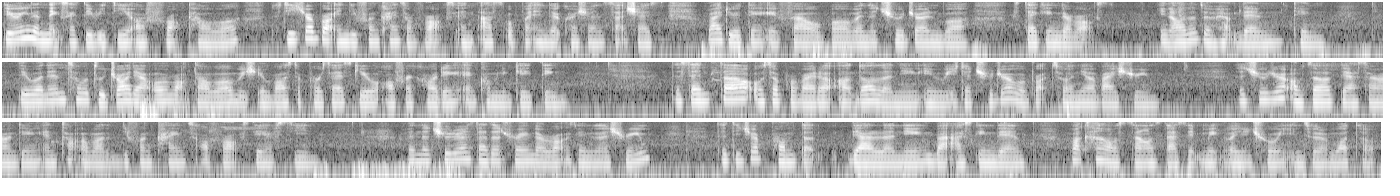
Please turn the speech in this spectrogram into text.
During the next activity of rock tower, the teacher brought in different kinds of rocks and asked open-ended questions such as why do you think it fell over when the children were stacking the rocks in order to help them think. They were then told to draw their own rock tower which involves the process skill of recording and communicating. The center also provided outdoor learning in which the children were brought to a nearby stream. The children observed their surroundings and talked about the different kinds of rocks they have seen. When the children started throwing the rocks into the stream, the teacher prompted their learning by asking them what kind of sounds does it make when you throw it into the water.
